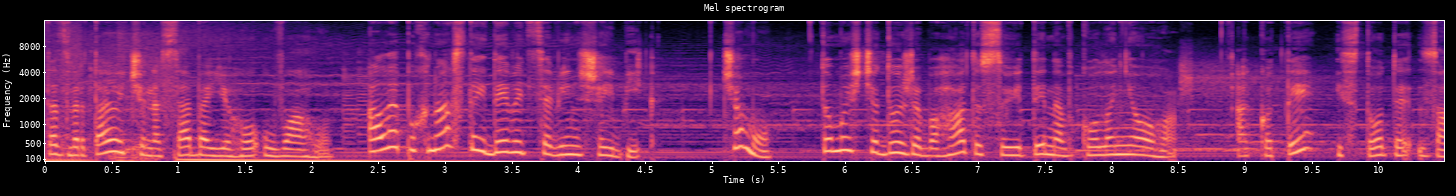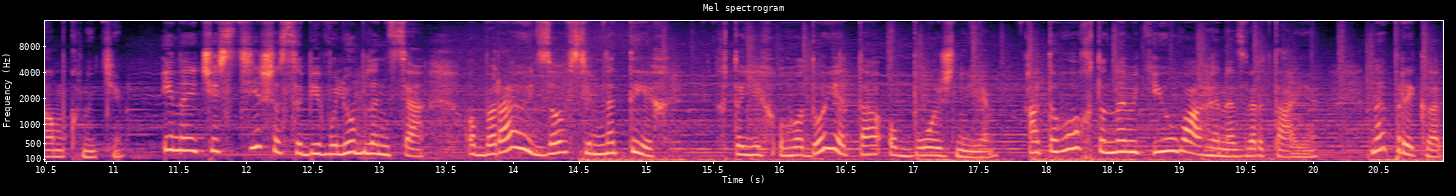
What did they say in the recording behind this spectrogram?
та звертаючи на себе його увагу. Але пухнастий дивиться в інший бік. Чому? Тому що дуже багато суєти навколо нього, а коти істоти замкнуті. І найчастіше собі в улюбленця обирають зовсім не тих, хто їх годує та обожнює, а того, хто навіть і уваги не звертає. Наприклад,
